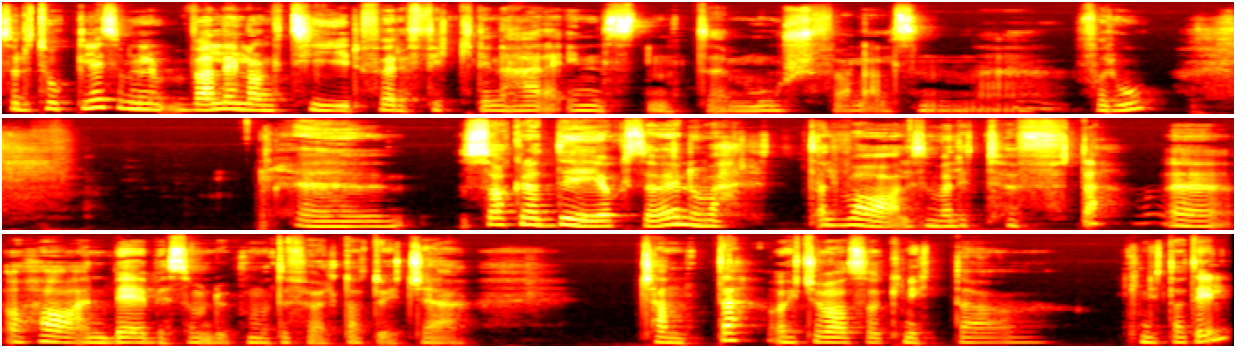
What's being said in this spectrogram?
Så det tok liksom veldig lang tid før jeg fikk denne her instant eh, morsfølelsen eh, for henne. Eh, Så akkurat det også var liksom veldig tøft, da. Å ha en baby som du på en måte følte at du ikke kjente, og ikke var så knytta, til.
